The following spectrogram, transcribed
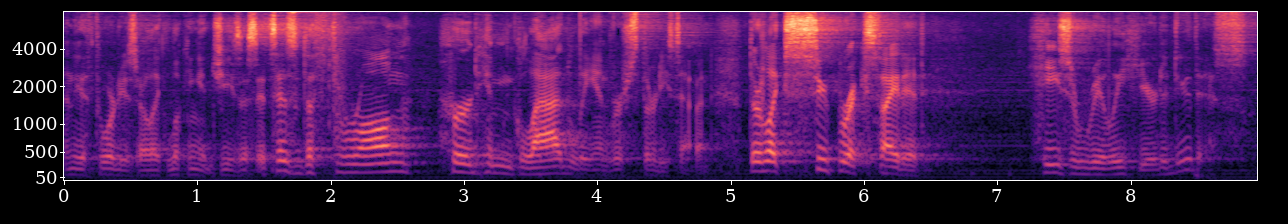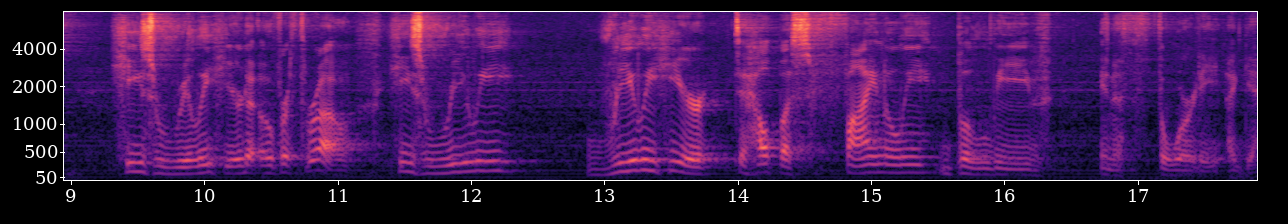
And the authorities are like looking at Jesus. It says, the throng heard him gladly in verse 37. They're like super excited. He's really here to do this. He's really here to overthrow. He's really, really here to help us finally believe in authority again.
